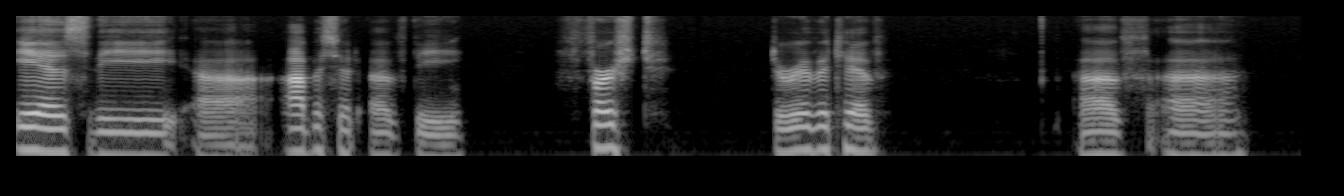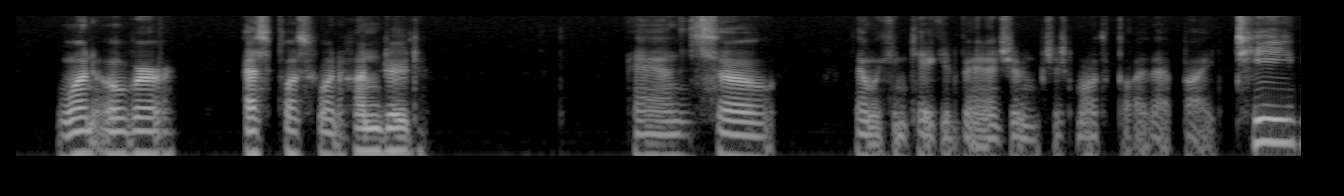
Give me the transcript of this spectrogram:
is the uh, opposite of the first derivative of uh, 1 over s plus 100. And so then we can take advantage and just multiply that by t.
